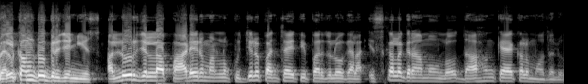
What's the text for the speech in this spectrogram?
Welcome to Girijan news. Alluri జిల్లా పాడేరు మండలం కుజ్జల పంచాయతీ పరిధిలో గల ఇసుకల గ్రామంలో దాహం కేకలు మొదలు.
